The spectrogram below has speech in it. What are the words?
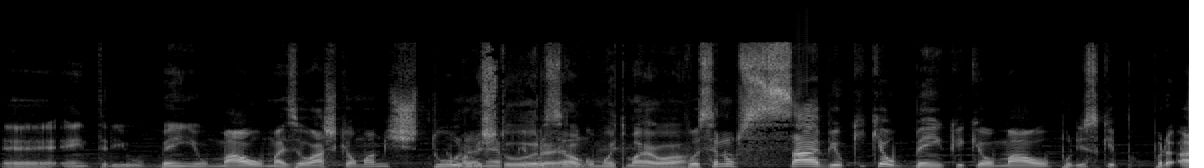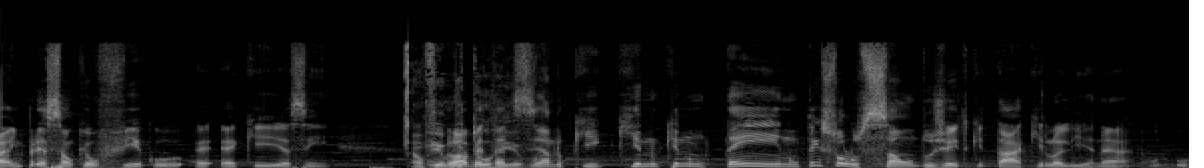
é, entre o bem e o mal, mas eu acho que é uma É mistura, uma né? mistura, você é não- algo muito maior. você não sabe o que, que é o bem e o que, que é o mal. Por isso que a impressão que eu fico é, é que, assim, É um o filme Glauber muito tá rico. dizendo que, que, não- que não, tem, não tem solução do jeito que tá aquilo ali, né? O,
